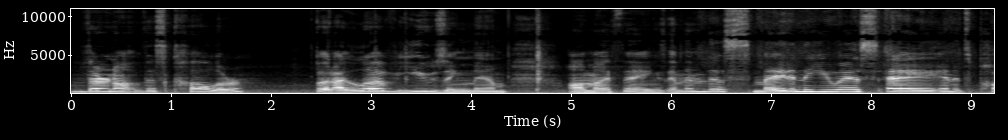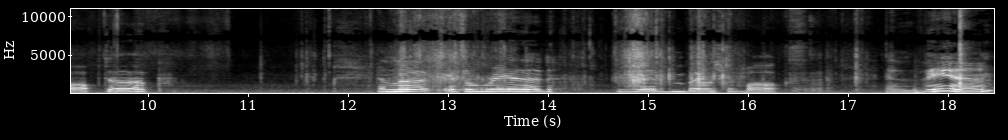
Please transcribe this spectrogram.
They're not this color, but I love using them on my things. And then this made in the USA, and it's popped up. And look, it's a red red embellishment box. And then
